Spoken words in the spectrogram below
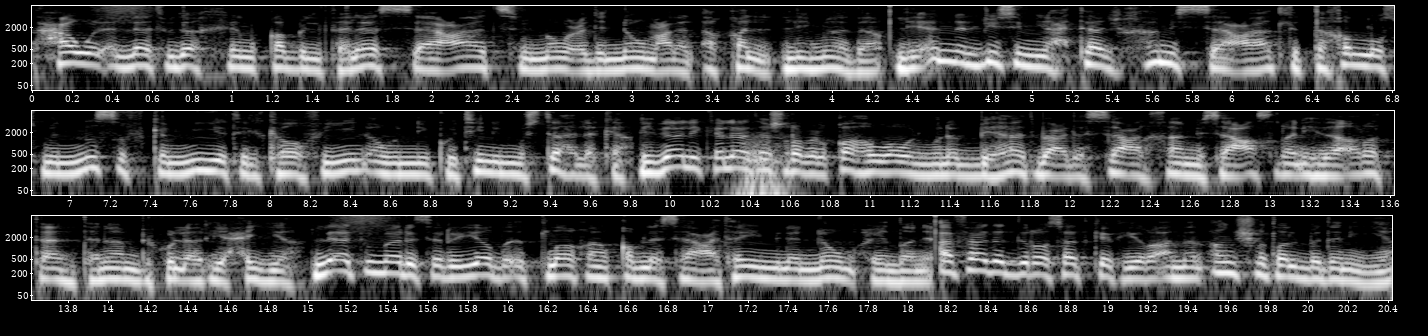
حاول أن لا تدخن قبل ثلاث ساعات من موعد النوم على الأقل. لماذا؟ لأن الجسم يحتاج خمس ساعات للتخلص من نصف كمية الكافيين أو النيكوتين المستهلكة. لذلك لا تشرب القهوة والمنبهات بعد الساعة الخامسة عصرا إذا أردت أن تنام بكل أريحية. لا تمارس الرياضة إطلاقا قبل ساعتين من النوم أيضا. أفادت دراسات كثيرة أن الأنشطة البدنية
